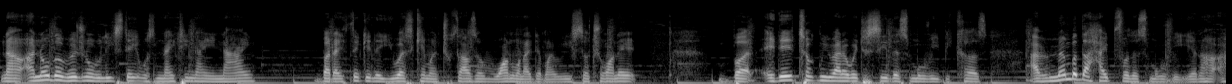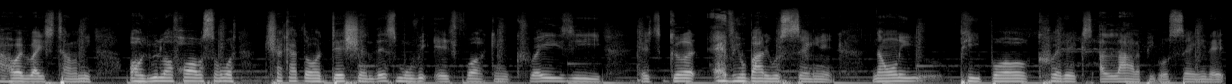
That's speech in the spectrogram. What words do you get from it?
Now, I know the original release date was 1999, but I think in the US came in 2001 when I did my research on it. But it did took me right away to see this movie because I remember the hype for this movie. You know how everybody's telling me, "Oh, you love horror so much. Check out the audition. This movie is fucking crazy. It's good." Everybody was saying it. Not only people, critics, a lot of people saying it.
